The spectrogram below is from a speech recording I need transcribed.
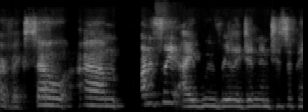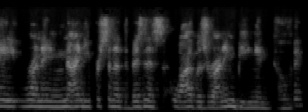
Perfect. So um, honestly, I we really didn't anticipate running 90% of the business while I was running being in COVID.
